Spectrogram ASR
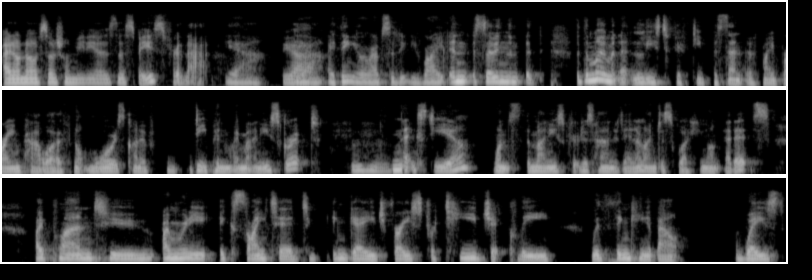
I don't know if social media is the space for that. yeah Yeah. Yeah, I think you're absolutely right. And so, in the at, the moment, at least fifty percent of my brain power, if not more, is kind of deep in my manuscript. Mhm. Next year, once the manuscript is handed in, and I'm just working on edits, I plan to. I'm really excited to engage very strategically with thinking about ways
